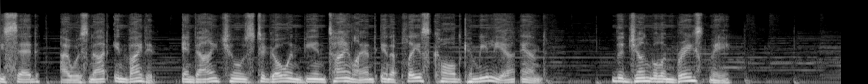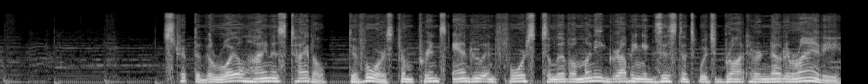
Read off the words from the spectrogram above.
She said, I was not invited, and I chose to go and be in Thailand in a place called Kamalaya and the jungle embraced me, stripped of the Royal Highness title, divorced from Prince Andrew and forced to live a money-grubbing existence which brought her notoriety,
